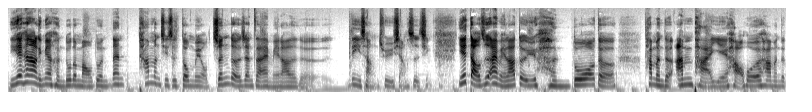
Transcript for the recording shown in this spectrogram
你可以看到里面很多的矛盾，但他们其实都没有真的站在艾梅拉的。立场去想事情，也导致艾美拉对于很多的他们的安排也好，或者他们的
